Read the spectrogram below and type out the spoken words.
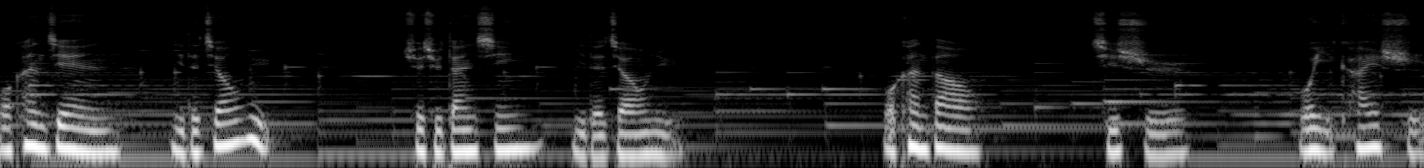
我看见你的焦虑，却去担心你的焦虑。我看到，其实我已开始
